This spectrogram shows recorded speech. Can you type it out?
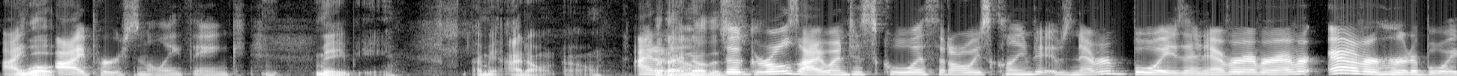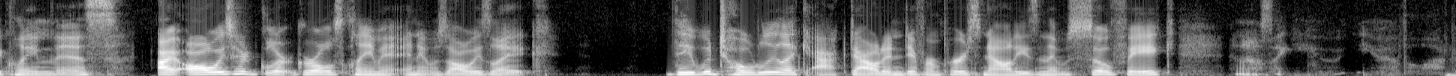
I Well- I personally think Maybe. I mean, I don't know. I don't But know. I know this- The girls I went to school with that always claimed it. It was never boys. I never ever ever ever heard a boy claim this. I always heard gl- girls claim it, and it was always like they would totally like act out in different personalities, and it was so fake. And I was like, you you have a lot of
